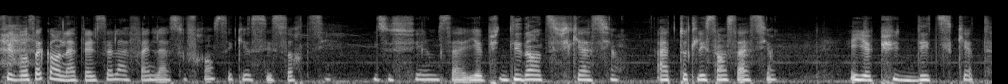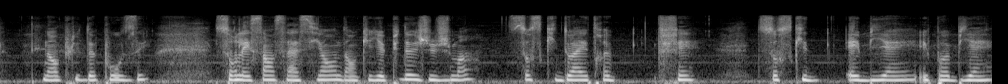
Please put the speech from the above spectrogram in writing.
C'est pour ça qu'on appelle ça la fin de la souffrance, c'est que c'est sorti du film. Il n'y a plus d'identification à toutes les sensations. Et il n'y a plus d'étiquette non plus de poser sur les sensations. Donc, il n'y a plus de jugement sur ce qui doit être fait, sur ce qui est bien et pas bien.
